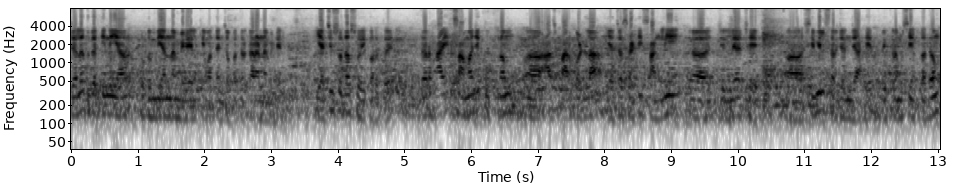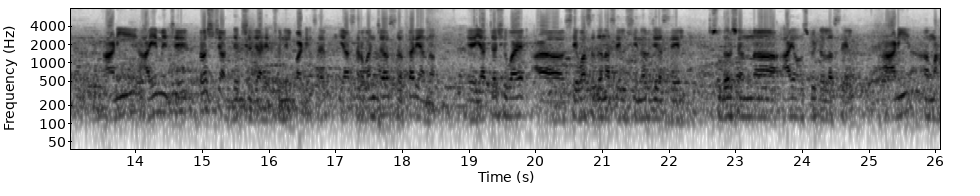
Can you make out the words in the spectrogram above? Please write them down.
जलद गतीने या कुटुंबियांना मिळेल किंवा त्यांच्या पत्रकारांना मिळेल याचीसुद्धा सोय करतो आहे तर हा एक सामाजिक उपक्रम आज पार पडला. याच्यासाठी सांगली जिल्ह्याचे सिव्हिल सर्जन जे आहेत विक्रमसिंह कदम आणि आय एम एचे ट्रस्टचे अध्यक्ष जे आहेत सुनील पाटील साहेब या सर्वांच्या सहकार्यानं याच्याशिवाय सेवा सदन असेल सिनर्जी असेल सुदर्शन आय हॉस्पिटल असेल आणि महा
